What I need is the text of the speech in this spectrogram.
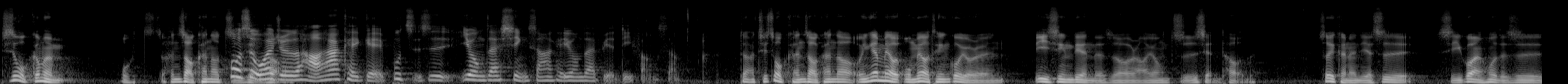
其实我根本我很少看到或是我会觉得好，它可以给不只是用在性上，它可以用在别的地方上。对啊，其实我很少看到，我应该没有，我没有听过有人异性恋的时候，然后用指显套的，所以可能也是习惯，或者是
